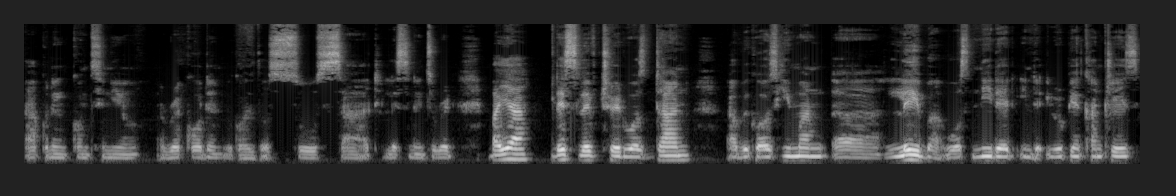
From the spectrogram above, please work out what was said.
I couldn't continue recording because it was so sad listening to it. But yeah, this slave trade was done uh, because human uh, labor was needed in the European countries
